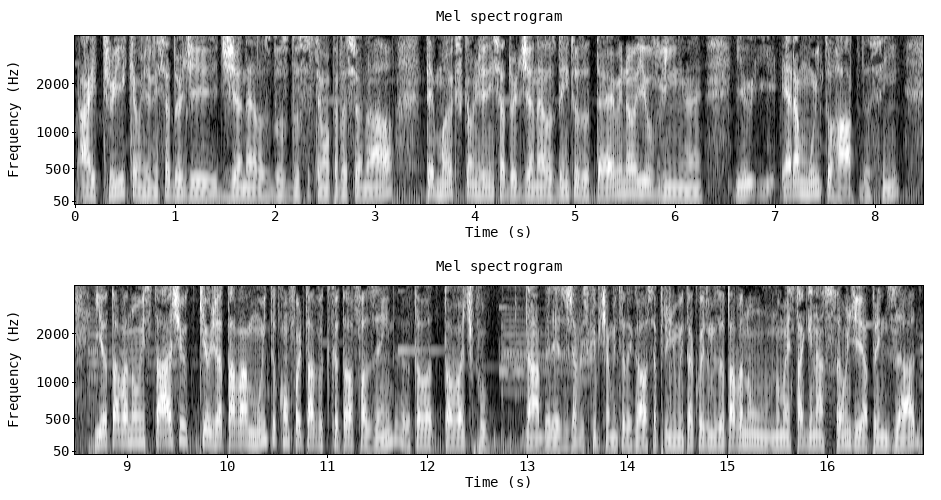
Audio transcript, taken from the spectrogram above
i3, que é um gerenciador de, de janelas do, do sistema operacional, Tmux, que é um gerenciador de janelas dentro do terminal, e o Vim, né? E, e, era muito rápido, assim. E eu tava num estágio que eu já tava muito confortável com o que eu tava fazendo. Eu tava, tava tipo, ah, beleza, JavaScript é muito legal, você aprende muita coisa, mas eu tava num, numa estagnação de aprendizado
